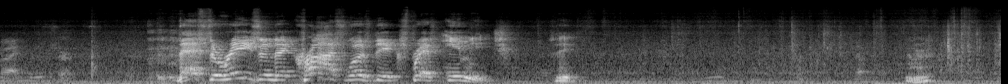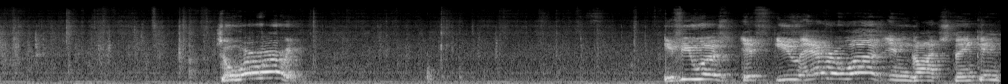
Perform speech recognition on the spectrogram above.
Right. Sure. That's the reason that Christ was the expressed image. See? So where were we? If you was if you ever was in God's thinking,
